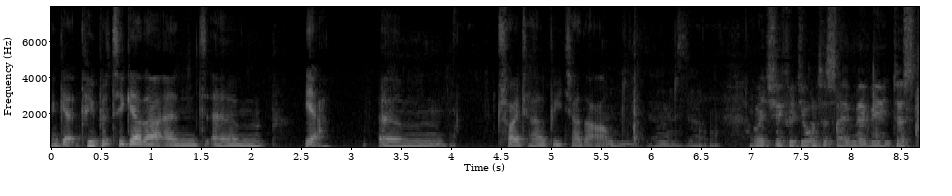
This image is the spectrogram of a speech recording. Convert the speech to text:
and get people together and um, yeah, um, try to help each other out. Yeah. I mean, Shifu, do you want to say maybe just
